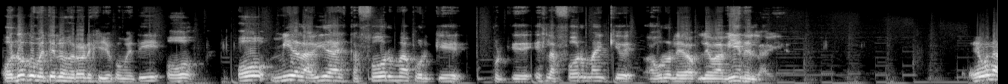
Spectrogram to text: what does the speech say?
o no cometer los errores que yo cometí, o o mira la vida de esta forma porque, porque es la forma en que a uno le, va bien en la vida? Es una,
